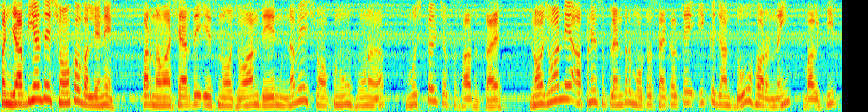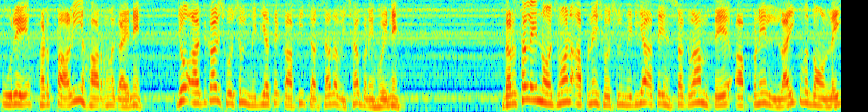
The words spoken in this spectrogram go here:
ਪੰਜਾਬੀਆਂ ਦੇ ਸ਼ੌਂਕ ਅਵੱਲੇ ਨੇ, ਪਰ ਨਵਾਂ ਸ਼ਹਿਰ ਦੇ ਇਸ ਨੌਜਵਾਨ ਦੇ ਨਵੇਂ ਸ਼ੌਂਕ ਨੂੰ ਹੁਣ ਮੁਸ਼ਕਲ 'ਚ ਫਸਾ ਦਿੱਤਾ ਹੈ। ਨੌਜਵਾਨ ਨੇ ਆਪਣੇ ਸਪਲੈਂਡਰ ਮੋਟਰਸਾਈਕਲ ਤੇ ਇੱਕ ਜਾਂ ਦੋ ਹਾਰਨ ਨਹੀਂ, ਬਲਕਿ ਪੂਰੇ 48 ਹਾਰਨ ਲਗਾਏ ਨੇ। ਜੋ ਅੱਜਕੱਲ ਸੋਸ਼ਲ ਮੀਡੀਆ ਤੇ ਕਾਫੀ ਚਰਚਾ ਦਾ ਵਿਸ਼ਾ ਬਣੇ ਹੋਏ ਨੇ। ਦਰਅਸਲ, ਇਹ ਨੌਜਵਾਨ ਆਪਣੇ ਸੋਸ਼ਲ ਮੀਡੀਆ ਅਤੇ ਇੰਸਟਾਗ੍ਰam ਤੇ ਆਪਣੇ ਲਾਈਕ ਵਧਾਉਣ ਲਈ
